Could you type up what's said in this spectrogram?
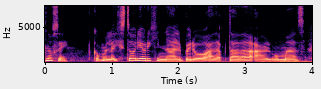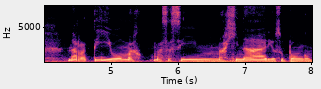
no sé, como la historia original pero adaptada a algo más narrativo, más, más así imaginario, supongo.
